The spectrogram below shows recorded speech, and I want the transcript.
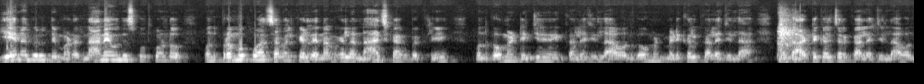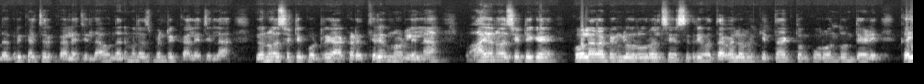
ಏನು ಅಭಿವೃದ್ಧಿ ಮಾಡೋರು? ನಾನೇ ಒಂದಿವ್ಸ ಕೂತ್ಕೊಂಡು ಒಂದು ಪ್ರಮುಖವಾದ ಸಭೆಯಲ್ಲಿ ಕೇಳಿದೆ. ನಮಗೆಲ್ಲ ನಾಚಿಕೆ ಆಗ್ಬೇಕ್ರಿ. ಒಂದು ಗೌರ್ಮೆಂಟ್ ಇಂಜಿನಿಯರಿಂಗ್ ಕಾಲೇಜ್ ಇಲ್ಲ, ಒಂದು ಗೌರ್ಮೆಂಟ್ ಮೆಡಿಕಲ್ ಕಾಲೇಜ್ ಇಲ್ಲ, ಒಂದು ಆರ್ಟಿಕಲ್ಚರ್ ಕಾಲೇಜ್ ಇಲ್ಲ, ಒಂದು ಅಗ್ರಿಕಲ್ಚರ್ ಕಾಲೇಜ್ ಇಲ್ಲ, ಒಂದು ಅನಿಮಲ್ ಹಸ್ಬೆಂಡ್ರಿ ಕಾಲೇಜ್ ಇಲ್ಲ. ಯೂನಿವರ್ಸಿಟಿ ಕೊಟ್ಟರೆ ಆ ಕಡೆ ತಿರುಗಿ ನೋಡಲಿಲ್ಲ. ಆ ಯೂನಿವರ್ಸಿಟಿಗೆ ಕೋಲಾರ, ಬೆಂಗಳೂರು ಊರಲ್ಲಿ ಸೇರಿಸಿದ್ರೆ ಇವತ್ತು ಅವೆಲ್ಲೂ ಕಿತ್ತಾಕಿ ತುಮಕೂರು ಒಂದು ಅಂತೇಳಿ ಕೈ,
